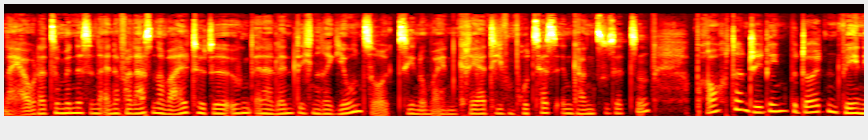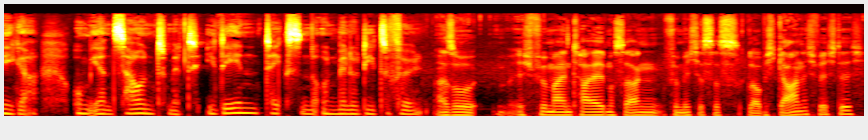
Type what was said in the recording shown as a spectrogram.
naja, oder zumindest in eine verlassene Waldhütte irgendeiner ländlichen Region zurückziehen, um einen kreativen Prozess in Gang zu setzen, braucht Darjeeling bedeutend weniger, um ihren Sound mit Ideen, Texten und Melodie zu füllen. Also ich für meinen Teil muss sagen, für mich ist das, glaube ich, gar nicht wichtig.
